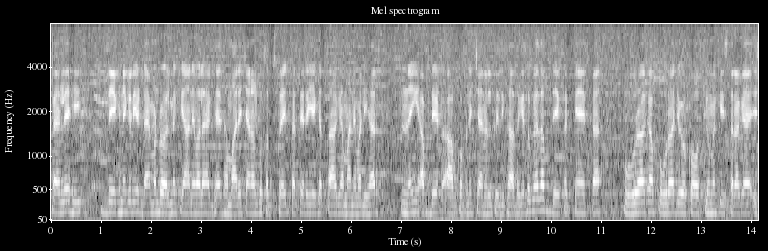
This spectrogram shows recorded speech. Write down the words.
پہلے ہی دیکھنے کے لیے ڈائمنڈ رائل میں کیا آنے والا ہے گیس ہمارے چینل کو سبسکرائب کرتے رہیے گا تاکہ ہم آنے والی ہر نئی اپڈیٹ آپ کو اپنے چینل پہ دکھا سکے تو گیس آپ دیکھ سکتے ہیں اس کا پورا کا پورا جو کاسٹیوم ہے کس طرح کا ہے، اس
